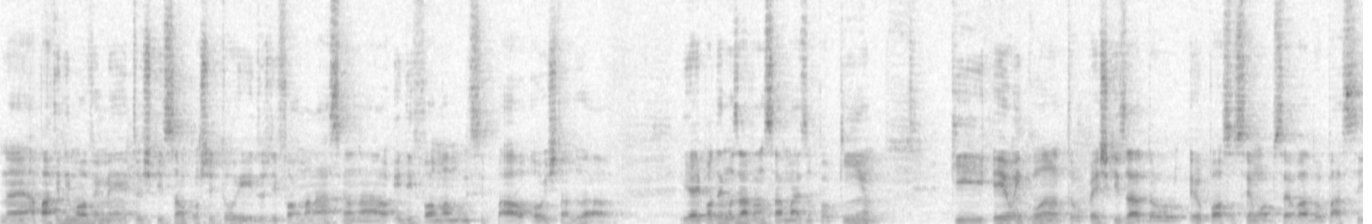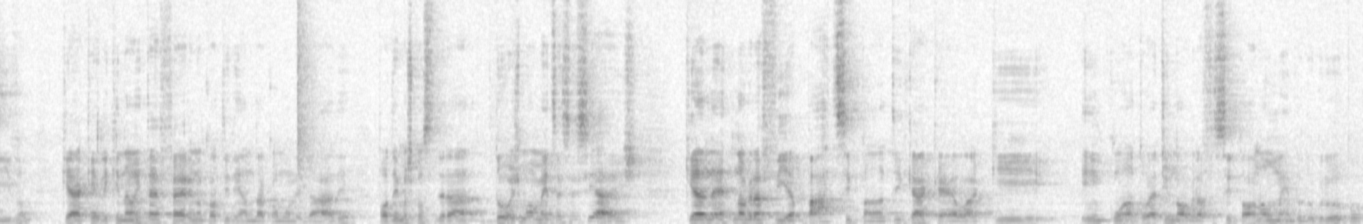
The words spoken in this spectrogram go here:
né, a partir de movimentos que são constituídos de forma nacional e de forma municipal ou estadual. E aí podemos avançar mais um pouquinho que eu enquanto pesquisador eu posso ser um observador passivo que é aquele que não interfere no cotidiano da comunidade, podemos considerar dois momentos essenciais, que é a etnografia participante, que é aquela que enquanto o etnógrafo se torna um membro do grupo,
